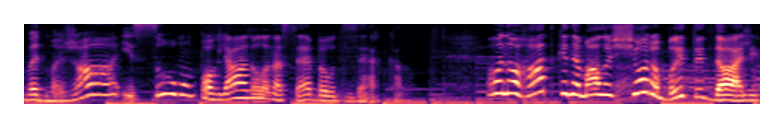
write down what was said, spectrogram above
Ведмежа із сумом поглянула на себе у дзеркало. Воно гадки не мало що робити далі.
